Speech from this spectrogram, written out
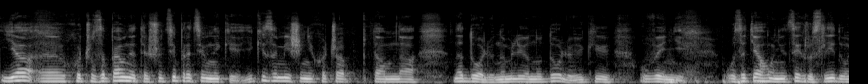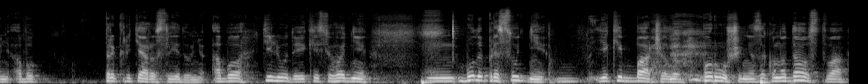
я е, хочу запевнити, що ці працівники, які замішані хоча б там на, на долю, на мільйонну долю, які увинні у затягуванні цих розслідувань або прикриття розслідувань, або ті люди, які сьогодні були присутні, які бачили порушення законодавства,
